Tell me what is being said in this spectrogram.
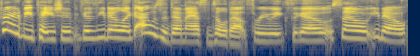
trying to be patient because, you know, like, I was a dumbass until about three weeks ago. So, you know,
